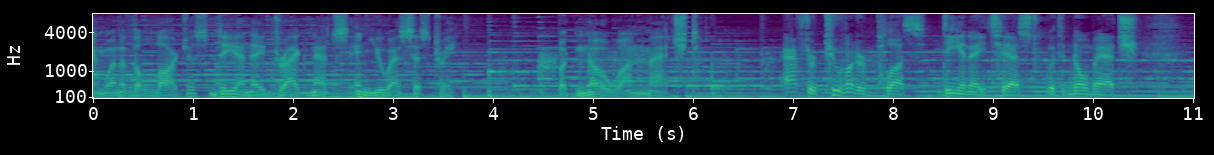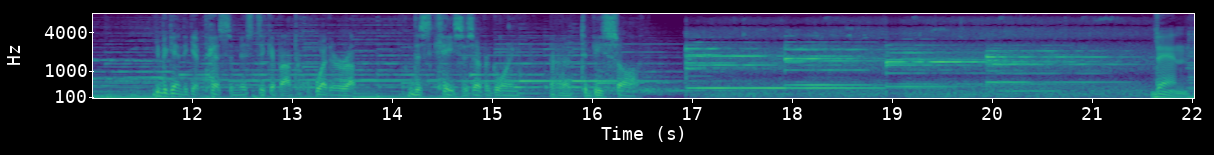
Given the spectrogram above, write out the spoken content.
in one of the largest DNA dragnets in U.S. history. But no one matched. After 200 plus DNA tests with no match, you begin to get pessimistic about whether uh, this case is ever going uh, to be solved. Then,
